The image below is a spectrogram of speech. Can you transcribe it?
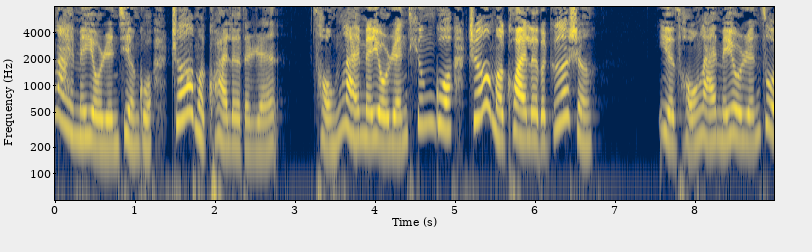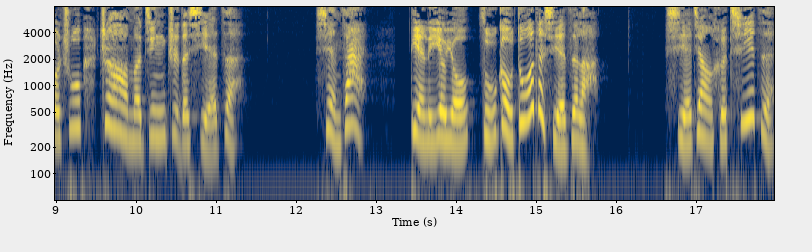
来没有人见过这么快乐的人，从来没有人听过这么快乐的歌声，也从来没有人做出这么精致的鞋子。现在，店里又有足够多的鞋子了。鞋匠和妻子。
